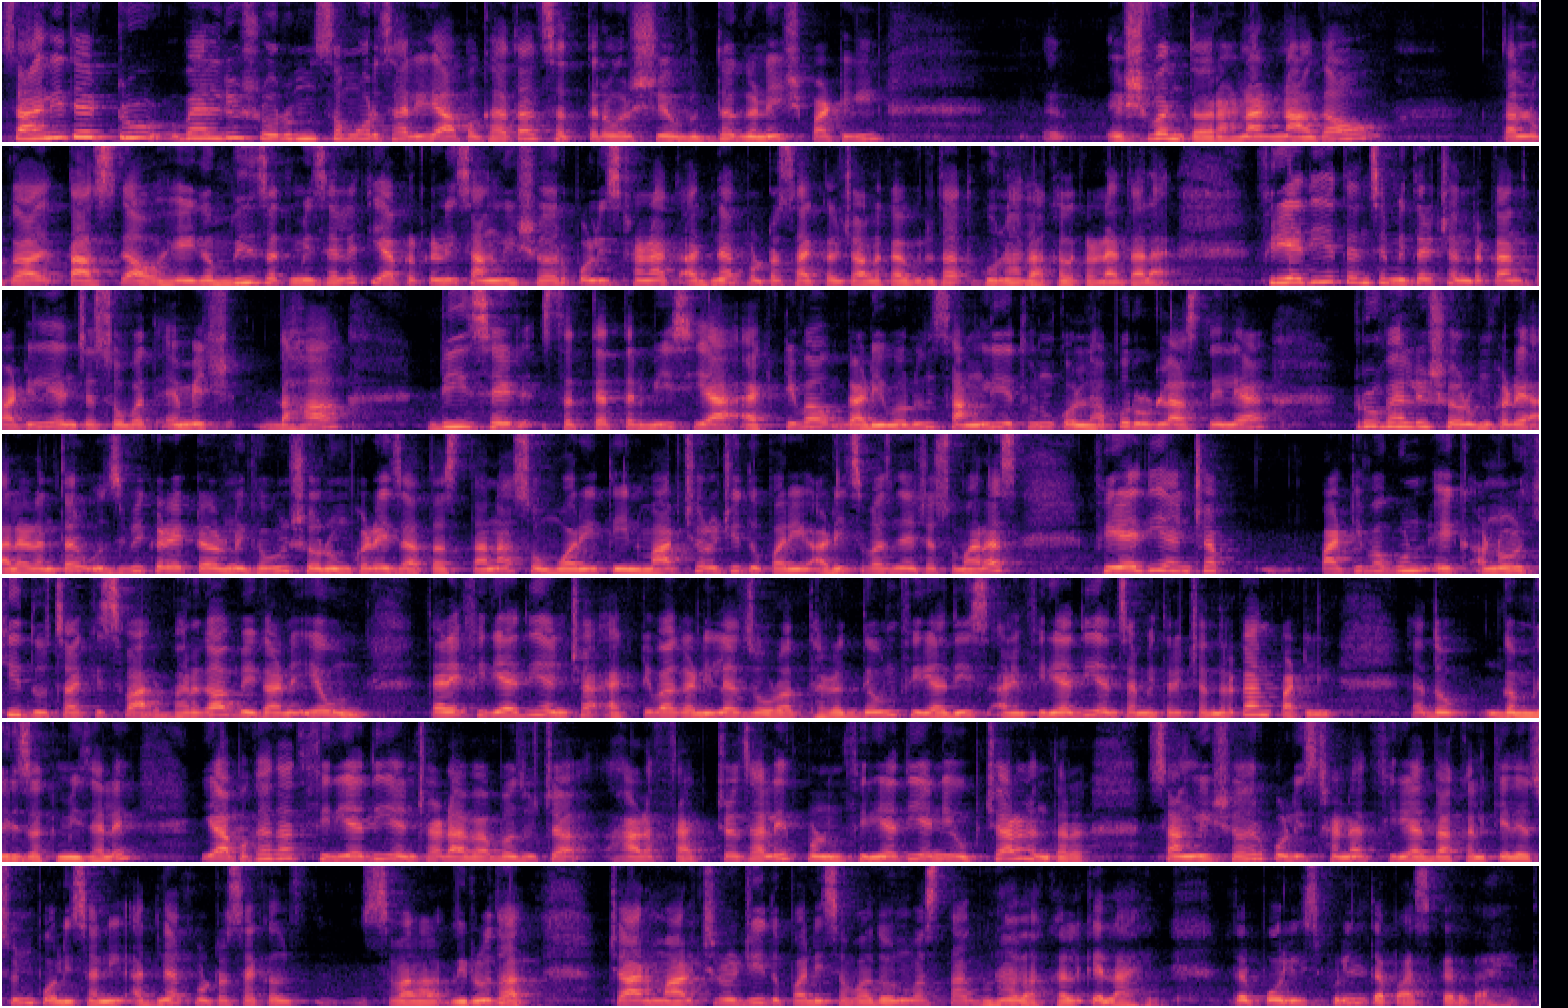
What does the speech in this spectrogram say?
सांगली ते true value showroom समोर झालेल्या अपघातात सत्तर वर्षीय वृद्ध गणेश पाटील यशवंत राहणार नागाव तालुका तासगाव. हे गंभीर जखमी झालेत. या प्रकरणी सांगली शहर पोलीस ठाण्यात अज्ञात मोटरसायकल चालकाविरोधात गुन्हा दाखल करण्यात आला आहे फिर्यादी हे त्यांचे मित्र चंद्रकांत पाटील यांच्यासोबत एम एच दहा डी झेड सत्याहत्तर वीस या ॲक्टिवा गाडीवरून सांगली येथून कोल्हापूर रोडला असलेल्या ट्रू व्हॅल्यू शोरूमकडे आल्यानंतर उजवीकडे टर्न घेऊन शोरूमकडे जात असताना सोमवारी तीन मार्च रोजी दुपारी अडीच वाजण्याच्या सुमारास फिर्यादी यांच्या पाठीमागून एक अनोळखी दुचाकीस्वार भरगाव वेगाने येऊन त्याने फिर्यादी यांच्या ॲक्टिवा गाडीला जोरात धडक देऊन फिर्यादीस आणि फिर्यादी यांचा मित्र चंद्रकांत पाटील या दो गंभीर जखमी झाले. या अपघातात फिर्यादी यांच्या डाव्या बाजूच्या हाड फ्रॅक्चर झालेत म्हणून फिर्यादी यांनी उपचारानंतर सांगली शहर पोलीस ठाण्यात फिर्याद दाखल केली असून पोलिसांनी अज्ञात मोटरसायकल विरोधात चार मार्च रोजी दुपारी सव्वा दोन वाजता गुन्हा दाखल केला आहे तर पोलीस पुढील तपास करत आहेत.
